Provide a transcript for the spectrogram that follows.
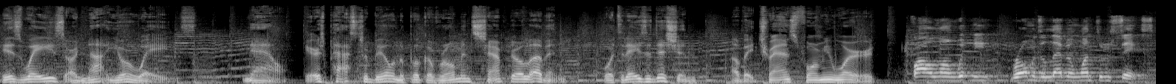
his ways are not your ways. Now, here's Pastor Bill in the book of Romans, chapter 11, for today's edition of A Transforming Word. Follow along with me, Romans 11, 1 through 6.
